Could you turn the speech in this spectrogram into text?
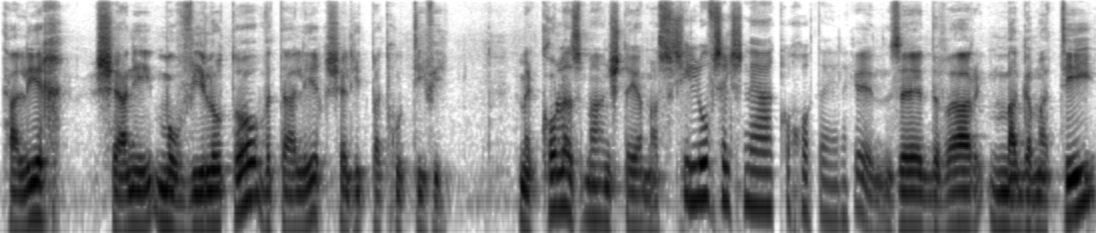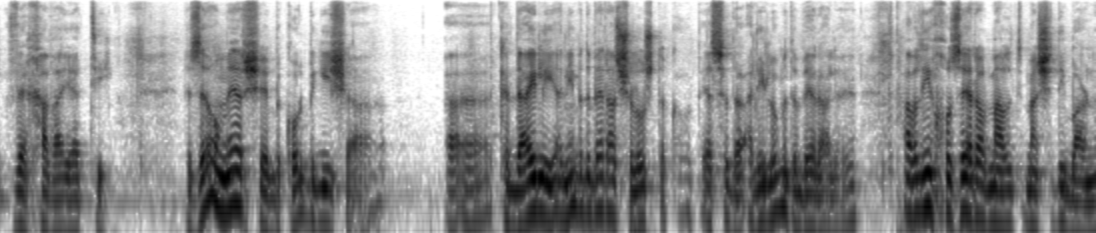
תהליך שאני מוביל אותו, ותהליך של התפתחות טבעית. זאת אומרת, כל הזמן שתי המסלולים. שילוב של שני הכוחות האלה. כן, זה דבר מגמתי וחווייתי. וזה אומר שבכל פגישה אה, כדאי לי, אני מדבר על שלוש דקות, עשר דקות, אני לא מדבר על זה, אבל אני חוזר על מה, מה שדיברנו,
